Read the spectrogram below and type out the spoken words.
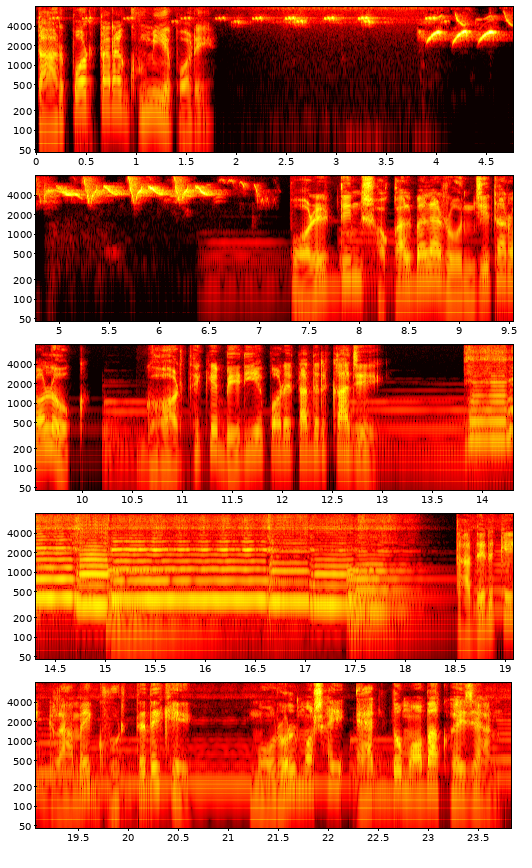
তারপর তারা ঘুমিয়ে পড়ে। পরের দিন সকালবেলা রঞ্জিত আর অলোক ঘর থেকে বেরিয়ে পড়ে তাদের কাজে। তাদেরকে গ্রামে ঘুরতে দেখে মোরল মশাই একদম অবাক হয়ে যান।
